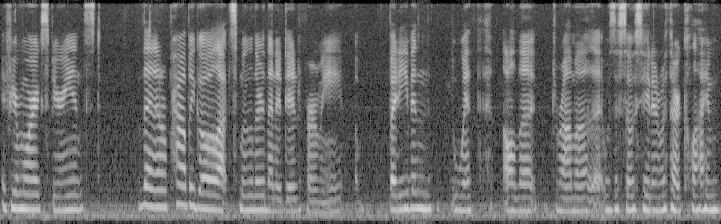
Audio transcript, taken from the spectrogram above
if you're more experienced, then it'll probably go a lot smoother than it did for me. But even with all the drama that was associated with our climb,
